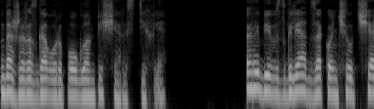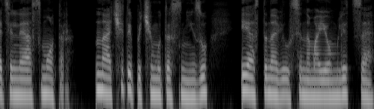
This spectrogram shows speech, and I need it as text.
Даже разговоры по углам пещеры стихли. Рыбий взгляд закончил тщательный осмотр, начатый почему-то снизу, и остановился на моем лице.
